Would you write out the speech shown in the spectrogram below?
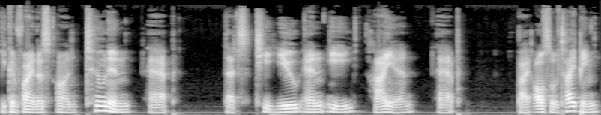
you can find us on TuneIn app, that's T U N E I N app, by also typing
